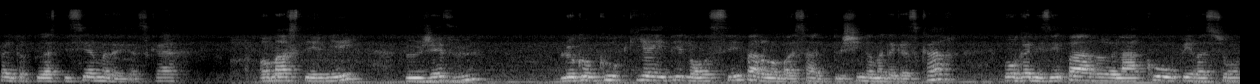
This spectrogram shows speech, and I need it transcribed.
peintre plasticien à Madagascar. En mars dernier, euh, j'ai vu le concours qui a été lancé par l'ambassade de Chine à Madagascar, organisé par euh, la coopération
